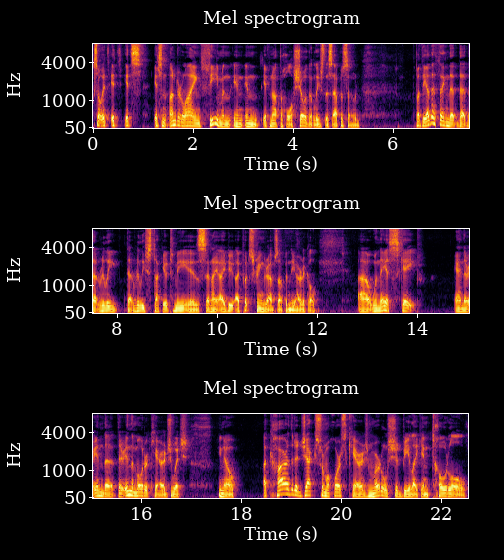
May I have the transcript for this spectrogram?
So it's it's it's it's an underlying theme in, in in if not the whole show, at least this episode. But the other thing that, that, that really that really stuck out to me is, and I, I do I put screen grabs up in the article. Uh, when they escape and they're in the they're in the motor carriage, which you know, a car that ejects from a horse carriage, Myrtle should be like in total,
